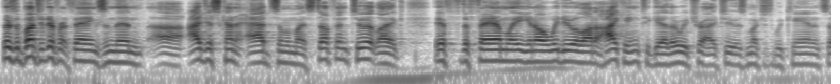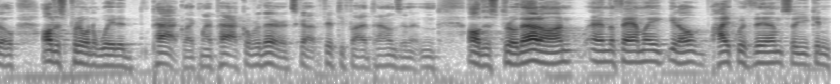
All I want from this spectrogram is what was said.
there's a bunch of different things, and then uh, I just kind of add some of my stuff into it. Like if the family, you know, we do a lot of hiking together, we try to as much as we can, and so I'll just put on a weighted pack, like my pack over there. It's got 55 pounds in it, and I'll just throw that on, and the family, you know, hike with them, so you can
